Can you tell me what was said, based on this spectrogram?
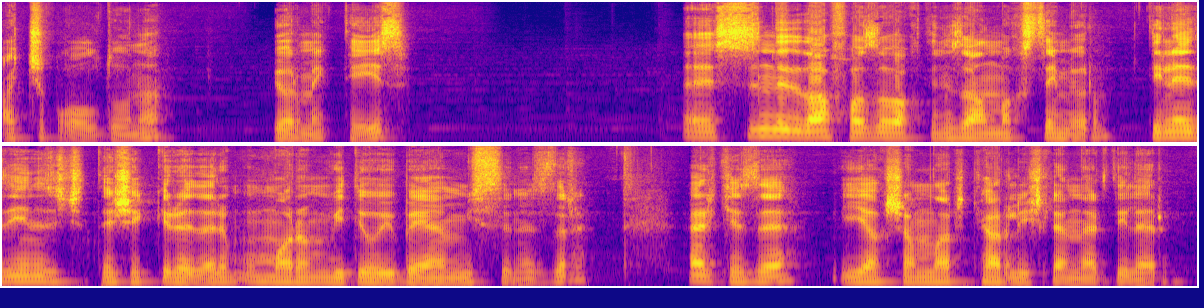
açık olduğunu görmekteyiz. Ee, sizin de daha fazla vaktinizi almak istemiyorum. Dinlediğiniz için teşekkür ederim. Umarım videoyu beğenmişsinizdir. Herkese iyi akşamlar, karlı işlemler dilerim.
